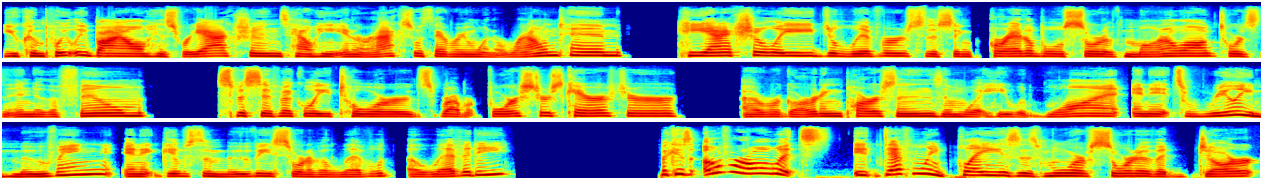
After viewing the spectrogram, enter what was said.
You completely buy all his reactions, how he interacts with everyone around him. He actually delivers this incredible sort of monologue towards the end of the film, specifically towards Robert Forster's character uh, regarding Parsons and what he would want. And it's really moving and it gives the movie sort of a level, a levity. Because overall, it's it definitely plays as more of sort of a dark,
